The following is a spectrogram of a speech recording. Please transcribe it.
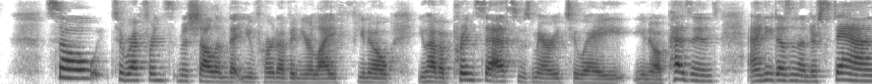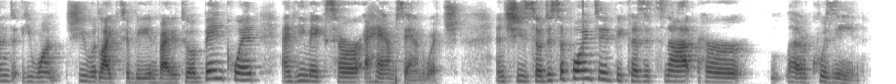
So, to reference Mishalim that you've heard of in your life, you know, you have a princess who's married to a, you know, a peasant, and he doesn't understand. He want she would like to be invited to a banquet, and he makes her a ham sandwich, and she's so disappointed because it's not her her cuisine.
